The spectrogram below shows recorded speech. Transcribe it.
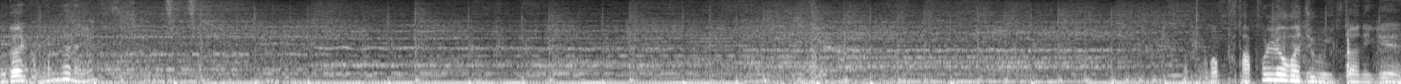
노다이프 힘드네 버프 다 풀려가지고 일단 이게.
